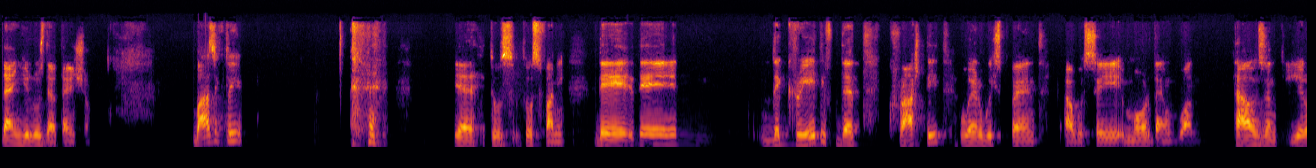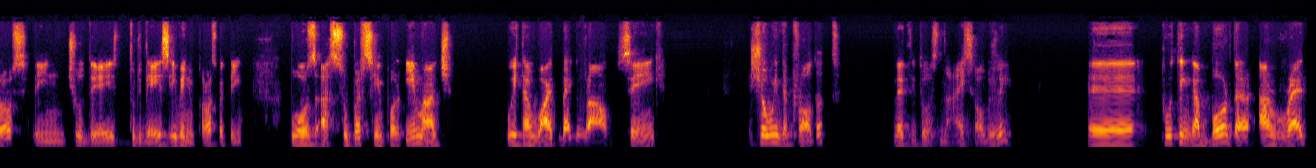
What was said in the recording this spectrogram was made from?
Then you lose the attention. Basically yeah, it was it was funny. The the the creative that crushed it, where we spent, I would say, more than one thousand euros in two days, three days, even in prospecting, was a super simple image with a white background saying, showing the product that it was nice, obviously, uh, putting a border, a red,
